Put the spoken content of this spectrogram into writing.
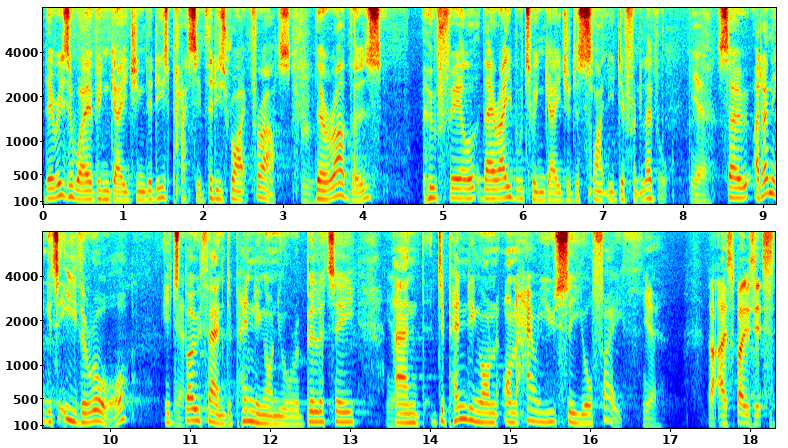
there is a way of engaging that is passive, that is right for us. Mm. There are others who feel they're able to engage at a slightly different level. Yeah. So I don't think it's either or. It's Yeah. both and, depending on your ability Yeah. and depending on, on how you see your faith. Yeah. I suppose it's,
